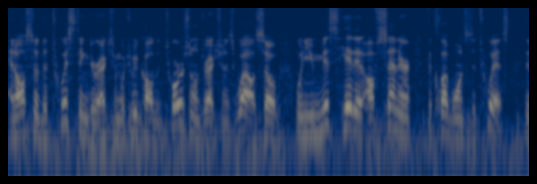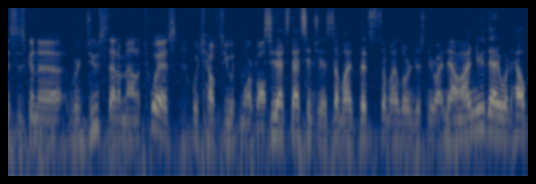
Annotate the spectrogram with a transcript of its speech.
and also the twisting direction, which we call the torsional direction as well. So when you mishit it off center, the club wants to twist. This is going to reduce that amount of twist, which helps you with more ball See, speed. that's, that's That's something I, that's something I learned just new right now. Mm -hmm. I knew that it would help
